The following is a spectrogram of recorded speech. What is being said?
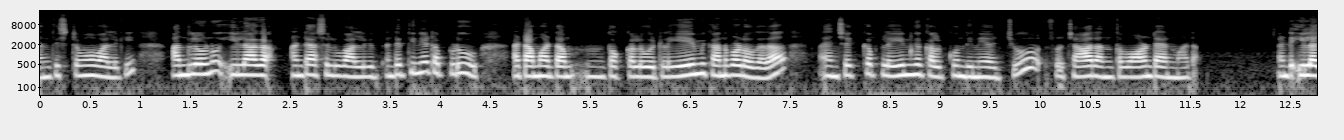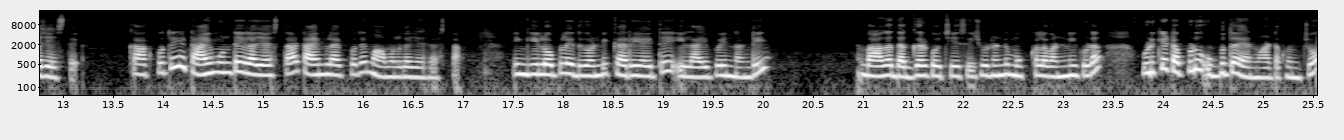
ఎంత ఇష్టమో వాళ్ళకి అందులోనూ ఇలాగా అంటే అసలు వాళ్ళకి అంటే తినేటప్పుడు ఆ టమాటా తొక్కలు ఇట్లా ఏమి కనపడవు కదా. ఆయన చెక్క ప్లెయిన్గా కలుపుకొని తినేయచ్చు. సో చారు అంత బాగుంటాయి అన్నమాట. అంటే ఇలా చేస్తే. కాకపోతే టైం ఉంటే ఇలా చేస్తా టైం లేకపోతే మామూలుగా చేసేస్తా. ఇంక ఈ లోపల ఇదిగోండి కర్రీ అయితే ఇలా అయిపోయిందండి. బాగా దగ్గరకు వచ్చేసి చూడండి ముక్కలు అవన్నీ కూడా ఉడికేటప్పుడు ఉబ్బుతాయి అన్నమాట కొంచెం.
